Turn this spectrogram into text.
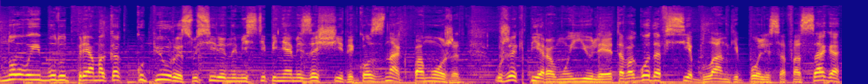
Новые будут прямо как купюры с усиленными степенями защиты. Коззнак поможет. Уже к 1 июля этого года все бланки полисов ОСАГО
